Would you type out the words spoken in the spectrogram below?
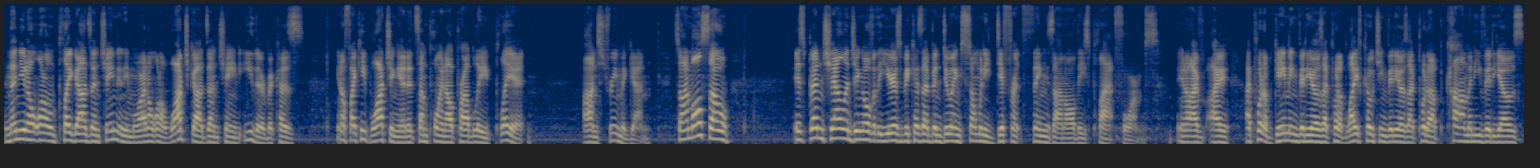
and then you don't want to play Gods Unchained anymore, I don't want to watch Gods Unchained either because, you know, if I keep watching it, at some point I'll probably play it on stream again. So I'm also it's been challenging over the years because I've been doing so many different things on all these platforms. You know, I've I I put up gaming videos, I put up life coaching videos, I put up comedy videos.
